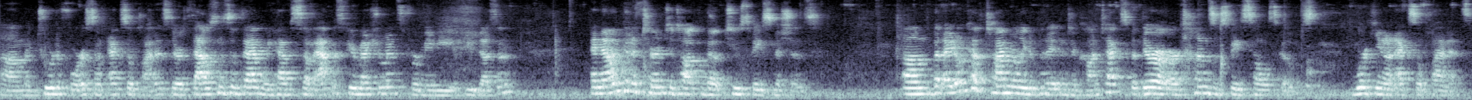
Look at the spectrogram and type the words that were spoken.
um, my tour de force on exoplanets. There are thousands of them. We have some atmosphere measurements for maybe a few dozen. And now I'm going to turn to talk about two space missions. Um, but I don't have time really to put it into context, but there are, tons of space telescopes working on exoplanets.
